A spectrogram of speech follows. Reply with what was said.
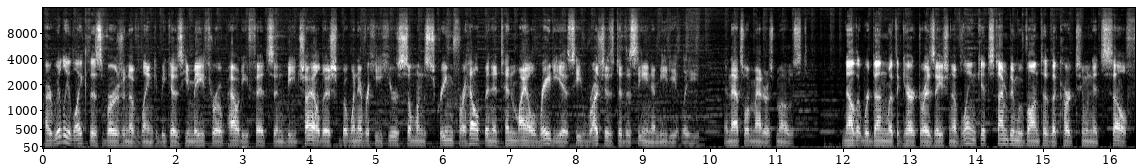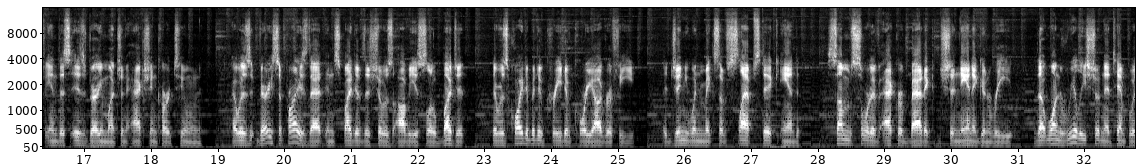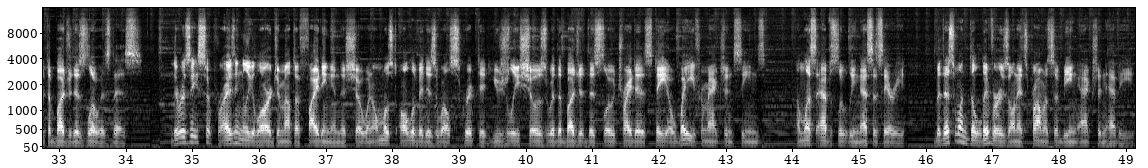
I really like this version of Link because he may throw pouty fits and be childish, but whenever he hears someone scream for help in a 10 mile radius, he rushes to the scene immediately. And that's what matters most. Now that we're done with the characterization of Link, it's time to move on to the cartoon itself, and this is very much an action cartoon. I was very surprised that, in spite of the show's obvious low budget, there was quite a bit of creative choreography, a genuine mix of slapstick and some sort of acrobatic shenaniganry that one really shouldn't attempt with a budget as low as this. There is a surprisingly large amount of fighting in this show, and almost all of it is well scripted. Usually, shows with a budget this low try to stay away from action scenes unless absolutely necessary, but this one delivers on its promise of being action heavy.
